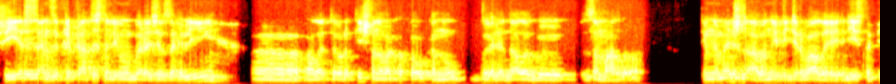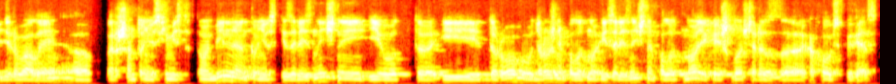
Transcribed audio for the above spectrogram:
Чи є сенс закріплятись на лівому березі взагалі, е, але теоретично нова Каховка ну, виглядала би заманливо. Тим не менш, да, вони підірвали, дійсно підірвали е, перше Антонівське місто автомобільне, Антонівський залізничний, і от е, і дорогу, дорожнє полотно, і залізничне полотно, яке йшло через Каховську ГЕС.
